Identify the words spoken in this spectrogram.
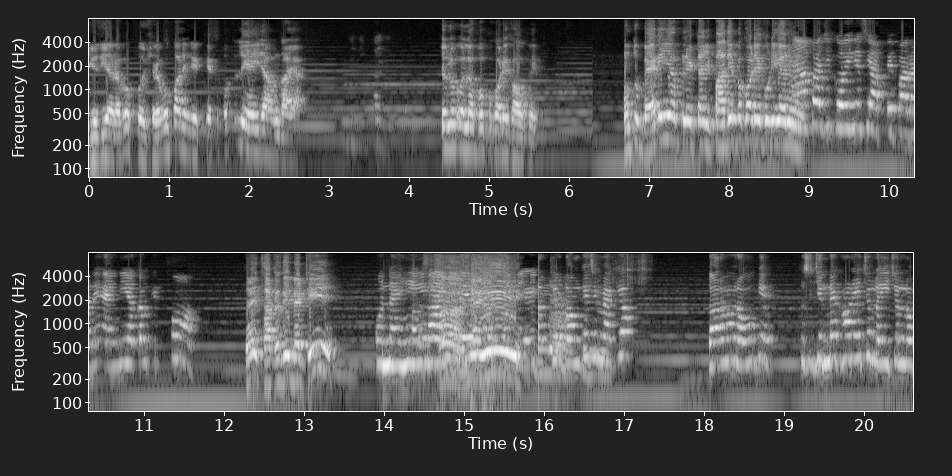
ਜਿਉਦਿਆ ਰਹੋ ਖੁਸ਼ ਰਹੋ। ਪਰ ਇੱਕ ਇੱਕ ਪੁੱਤ ਲੈ ਆਈਦਾ ਹੁੰਦਾ ਆ। ਚਲੋ ਉਹ ਲੱਭੋ ਪਕੌੜੇ ਖਾਓ ਫੇ ਹੁਣ ਤੂੰ ਬਹਿ ਗਈ ਆ ਪਲੇਟਾਂ 'ਚ ਪਾ ਦੇ ਪਕੌੜੇ ਕੁੜੀਆਂ ਨੂੰ। ਨਾ ਭਾਜੀ ਕੋਈ ਨਹੀਂ ਅਸੀਂ ਆਪੇ ਪਾ ਲੈਣੇ। ਐਨੀ ਅਕਲ ਕਿੱਥੋਂ ਆ? ਨਹੀਂ ਥੱਕ ਗਈ ਬੈਠੀ। ਉਹ ਨਹੀਂ। ਨਹੀਂ। ਰੱਖਿਓ ਡੋਂਗੇ 'ਚ ਮੈਂ ਕਿਹਾ ਗਰਮ ਰਹੂਗੇ। ਤੁਸੀਂ ਜਿੰਨੇ ਖਾਣੇ ਇਹ 'ਚ ਲਈ ਚੱਲੋ।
